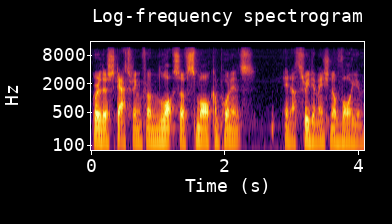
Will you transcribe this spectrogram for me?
where they're scattering from lots of small components in a three-dimensional volume.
